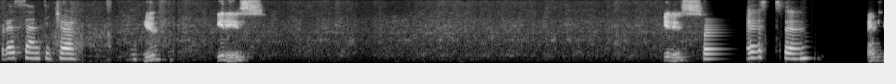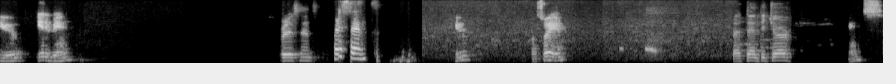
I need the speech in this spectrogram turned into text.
Present teacher. Thank you. It is. It is. Present. Thank you. Irving. Present. Present. Thank you. Josue. Present, teacher. Thanks.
